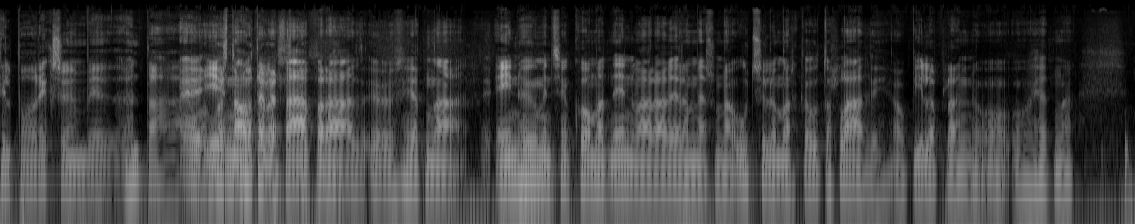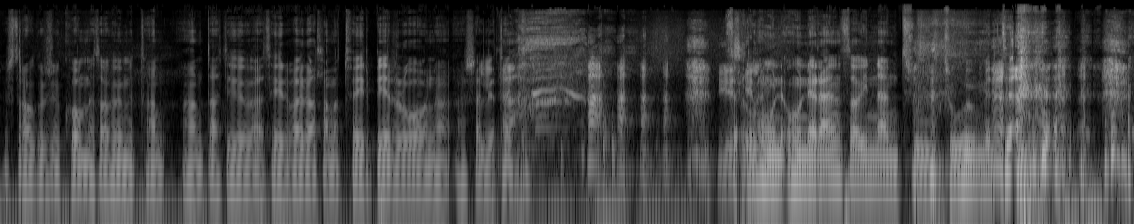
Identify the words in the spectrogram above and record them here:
tilbúð og reiksum við hunda. Ég náttúrulega, það er bara uh, hérna, ein hugmynd sem kom hann inn var að vera með svona útsölumarka út á hlaði á bílaplanu og, og hérna strákur sem kom með þá hugmynd hann, hann dætti í huga að þeir væru allan að tveir byrur ofan að, selja skil hún, hún er ennþá í nefnd svo, hugmynd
